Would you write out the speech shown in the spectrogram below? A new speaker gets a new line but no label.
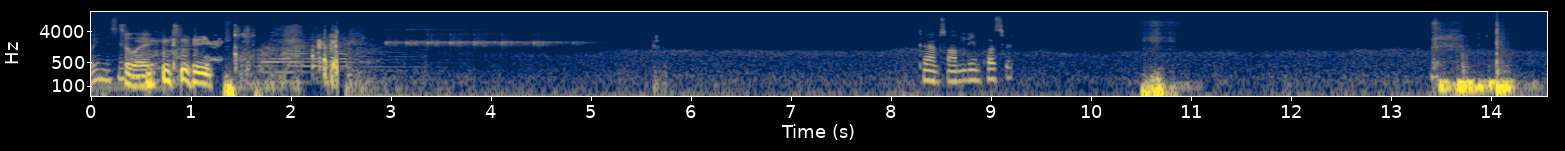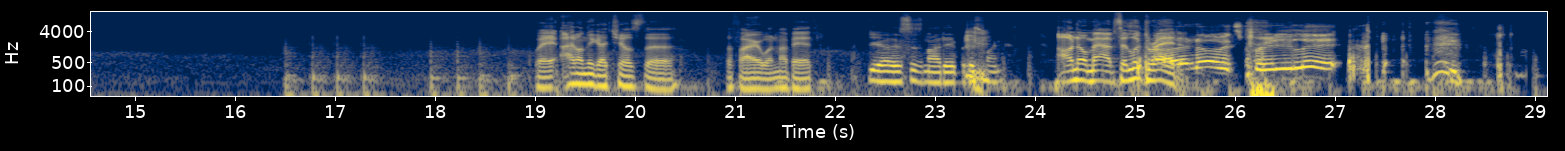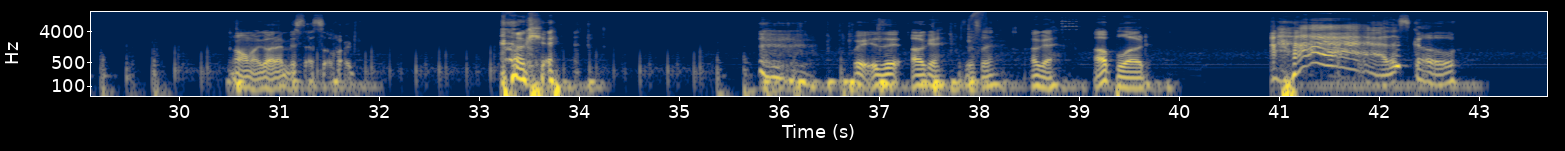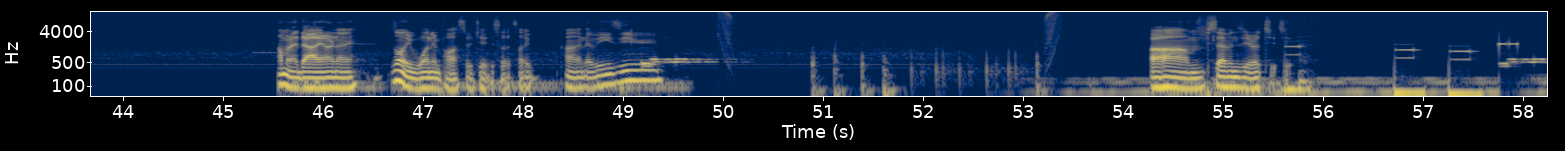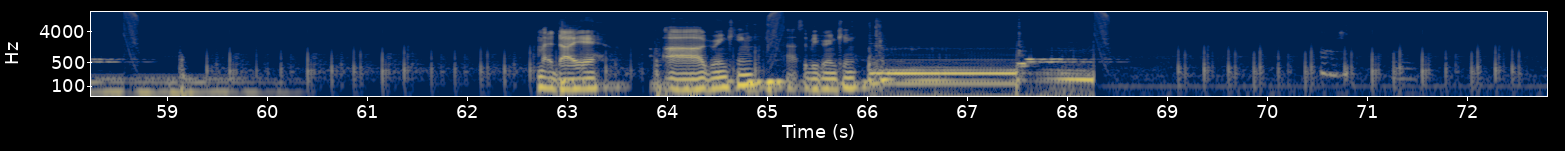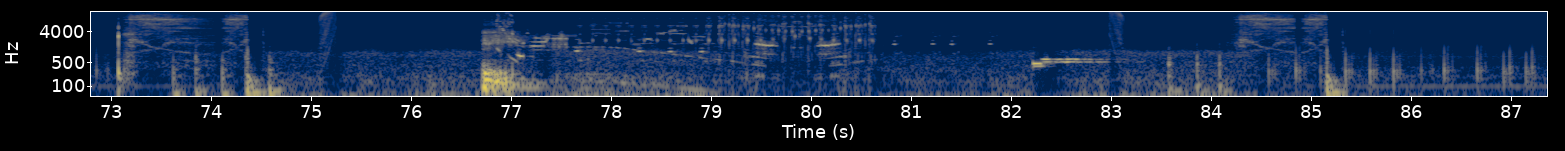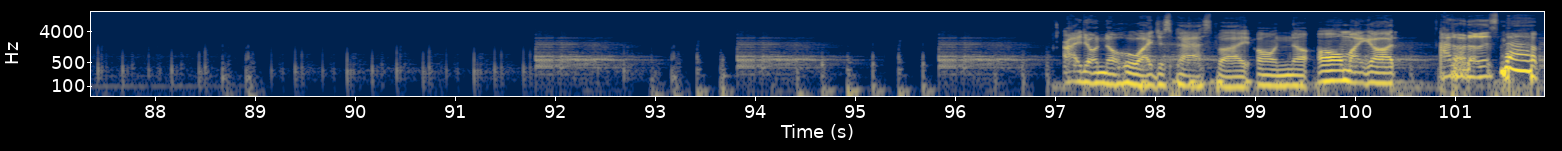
we missing?
Too late.
Damn, so I'm the imposter.
Wait, I don't think I chose the the fire one. My bad.
Yeah, this is not it, but it's fine.
Oh no, maps. It looked red.
I
red.
don't know. It's pretty lit.
Oh my god, I missed that so hard. okay. Wait, is it? Okay, is this one? Okay. Upload. Aha! Let's go. I'm gonna die, aren't I? There's only one imposter too, so it's like kind of easier. Um, 7022. I'm gonna die here. Uh, Green King. Has to be Green King. I don't know who I just passed by. Oh no. Oh my god. I don't know this map.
